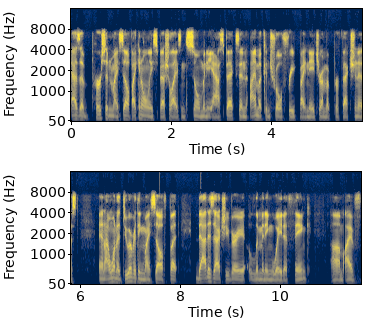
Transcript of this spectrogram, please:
as a person myself, I can only specialize in so many aspects. And I'm a control freak by nature. I'm a perfectionist and I want to do everything myself. But that is actually a very limiting way to think. Um, I've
